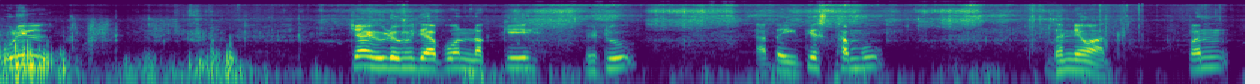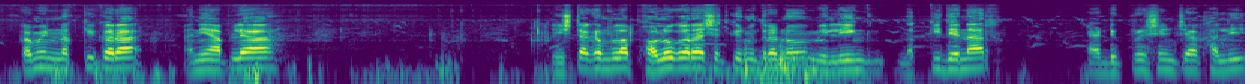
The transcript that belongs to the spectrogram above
पुढील च्या व्हिडिओमध्ये आपण नक्की भेटू. आता इथेच थांबू. धन्यवाद. पण कमेंट नक्की करा आणि आपल्या इंस्टाग्रामला फॉलो करा शेतकरी मित्रांनो. मी लिंक नक्की देणार. या डिप्रेशनच्या खाली.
